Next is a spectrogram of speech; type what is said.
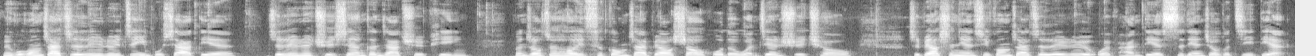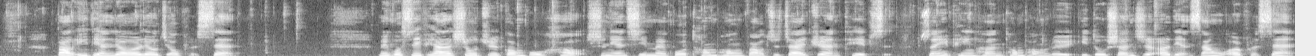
美国公债值利率进一步下跌，值利率曲线更加趋平。本周最后一次公债标售获得稳健需求，指标十年期公债值利率尾盘跌四点九个基点，报一点六二六九 percent。美国 CPI 数据公布后，十年期美国通膨保值债券 TIPS 损益平衡通膨率一度升至二点三五二 percent。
